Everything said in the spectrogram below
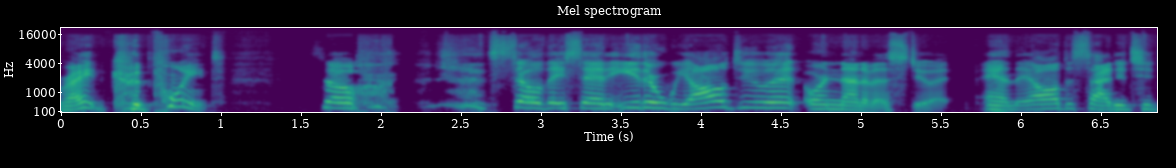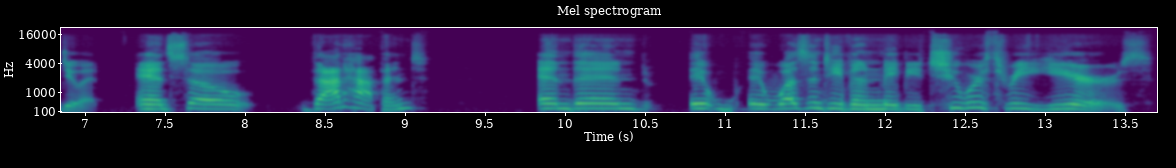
Right? Good point. So so they said either we all do it or none of us do it. And they all decided to do it. And so that happened. and then it it wasn't even maybe two or three years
